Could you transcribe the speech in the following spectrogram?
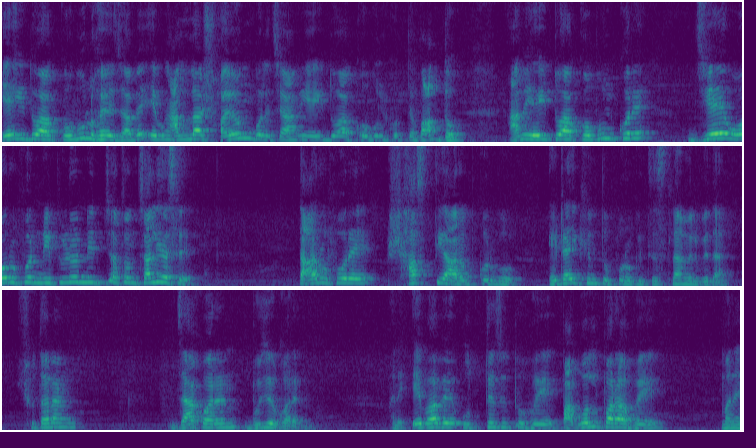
এই দোয়া কবুল হয়ে যাবে এবং আল্লাহ স্বয়ং বলেছে, আমি এই দোয়া কবুল করতে বাধ্য। আমি এই দোয়া কবুল করে যে ওর উপর নিপীড়ন, নির্যাতন চালিয়েছে, তার উপরে শাস্তি আরোপ করব। এটাই কিন্তু প্রকৃত ইসলামের বিধান। সুতরাং যা করেন, বুঝে করেন। মানে এভাবে উত্তেজিত হয়ে, পাগলপাড়া হয়ে মানে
